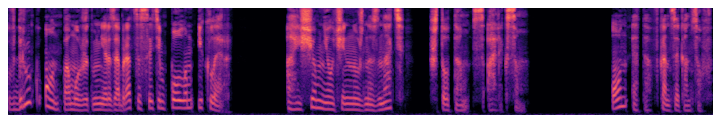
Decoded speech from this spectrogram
Вдруг он поможет мне разобраться с этим Полом и Клэр. А еще мне очень нужно знать, что там с Алексом. Он это, в конце концов.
